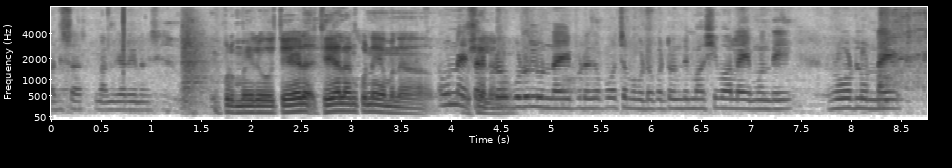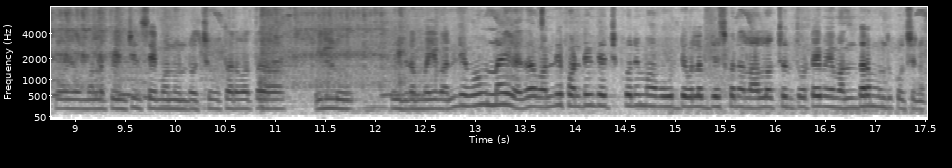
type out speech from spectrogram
అది సార్ మాకు జరిగిన విషయం. ఇప్పుడు మీరు చేయ చేయాలనుకునే ఏమైనా ఉన్నాయి సార్ ఇప్పుడు గుడులు ఉన్నాయి ఇప్పుడు పోచమ్మ గుడి ఒకటి ఉంది మా శివాలయం ఉంది. రోడ్లు ఉన్నాయి మళ్ళీ పెన్షన్స్ ఏమైనా ఉండొచ్చు. తర్వాత ఇల్లు ఇంద్రమ్మ ఇవన్నీ ఏమో ఉన్నాయి కదా. అవన్నీ ఫండింగ్ తెచ్చుకొని మా ఊరు డెవలప్ చేసుకునే ఆలోచనతో మేము అందరం ముందుకు వచ్చినాం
